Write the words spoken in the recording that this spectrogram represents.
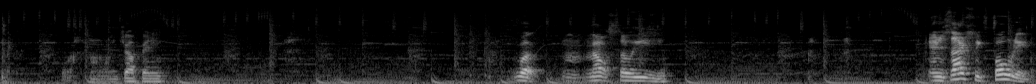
I don't want to drop any. Look, melts so easy. And it's actually folded.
